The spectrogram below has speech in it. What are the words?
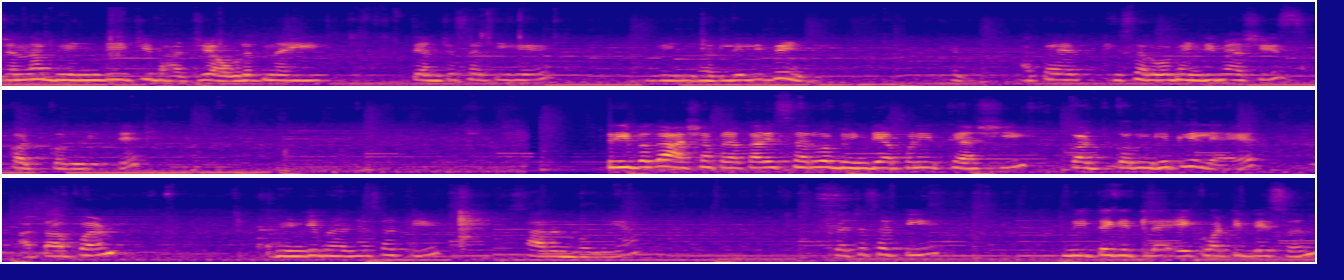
ज्यांना भेंडीची भाजी आवडत नाही त्यांच्यासाठी हे भरलेली भेंडी. आता ही सर्व भेंडी मी अशीच कट करून घेते. तरी बघा अशा प्रकारे सर्व भेंडी आपण इथे अशी कट करून घेतलेली आहेत. आता आपण भेंडी भरण्यासाठी सारण बनवूया. त्याच्यासाठी मी इथे घेतलं आहे एक वाटी बेसन.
